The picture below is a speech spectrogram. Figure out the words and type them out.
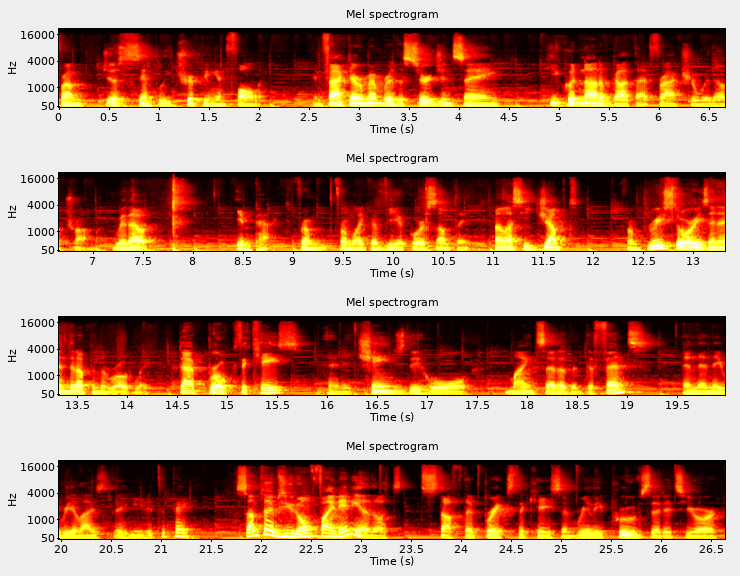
from just simply tripping and falling. In fact, I remember the surgeon saying he could not have got that fracture without trauma, without impact from, from like a vehicle or something, unless he jumped from three stories and ended up in the roadway. That broke the case and it changed the whole mindset of the defense. And then they realized they needed to pay. Sometimes you don't find any of that stuff that breaks the case and really proves that it's your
